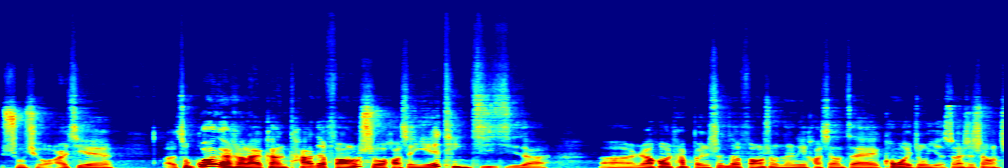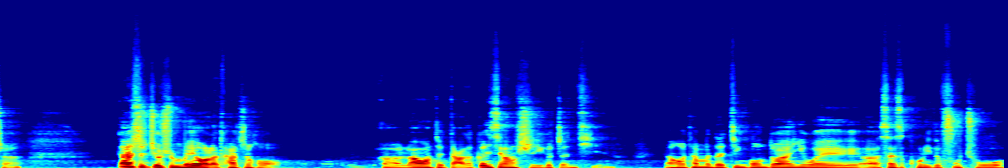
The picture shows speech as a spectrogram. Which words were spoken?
输球，而且呃从观感上来看，他的防守好像也挺积极的啊，然后他本身的防守能力好像在控卫中也算是上乘。但是就是没有了他之后，呃，篮网队打的更像是一个整体。然后他们的进攻端，因为呃塞斯库里的复出，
